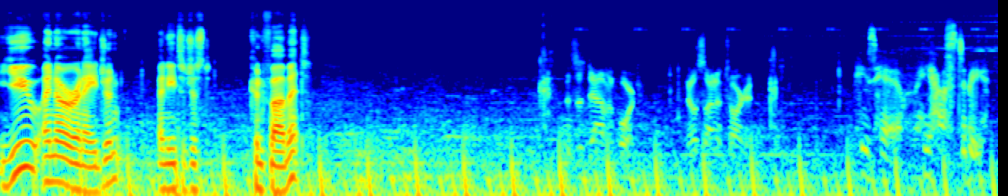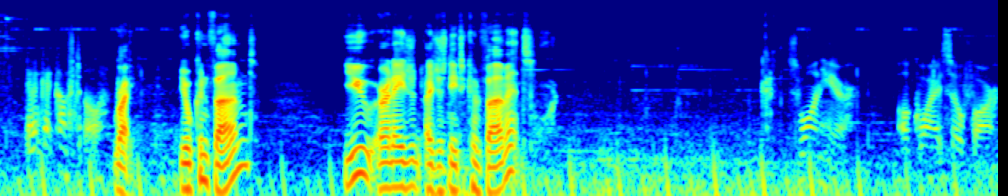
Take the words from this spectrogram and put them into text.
You, I know, are an agent. I need to just confirm it. This is Davenport. No sign of target. He's here. He has to be. Don't get comfortable. Right, you're confirmed. You are an agent. I just need to confirm it. Swan here. All quiet so far.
